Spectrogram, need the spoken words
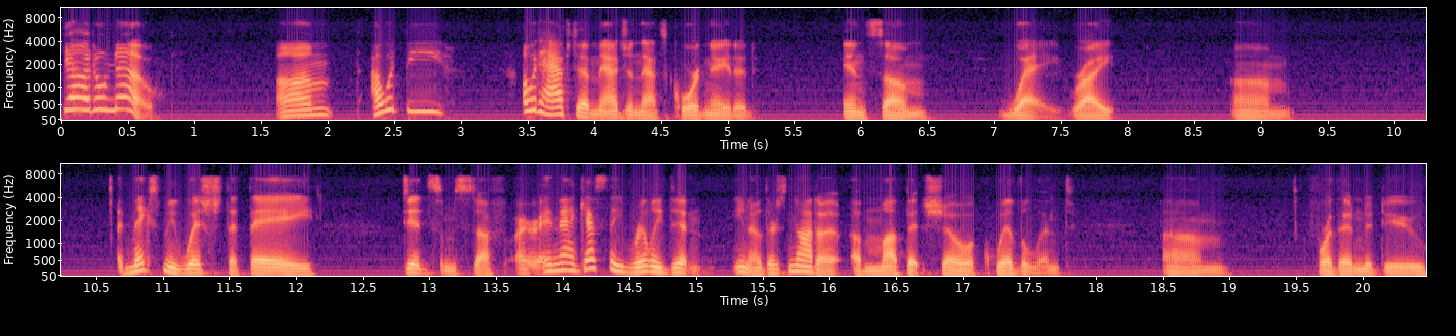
Yeah, I don't know. Um, I would be, I would have to imagine that's coordinated in some way, right? Um, it makes me wish that they did some stuff, or- and I guess they really didn't. You know, there's not a, a Muppet Show equivalent um, for them to do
